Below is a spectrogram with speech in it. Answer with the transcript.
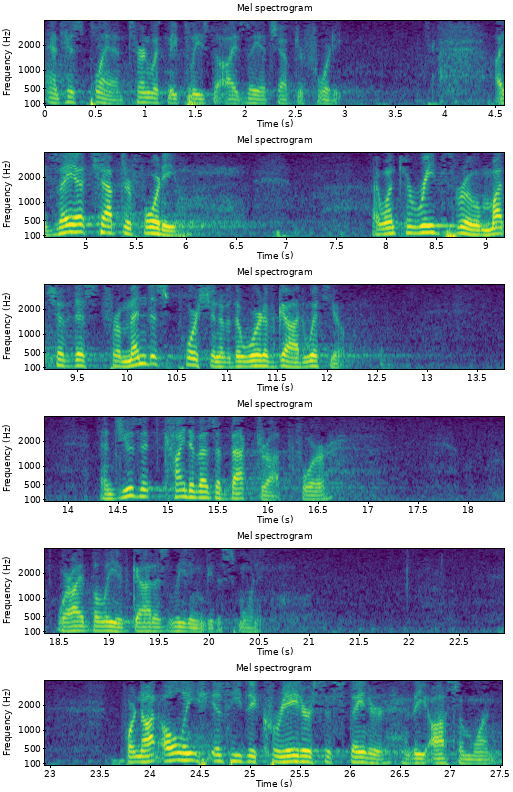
and His plan. Turn with me, please, to Isaiah chapter 40. Isaiah chapter 40. I want to read through much of this tremendous portion of the Word of God with you and use it kind of as a backdrop for where I believe God is leading me this morning. For not only is He the creator, sustainer, the awesome one,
